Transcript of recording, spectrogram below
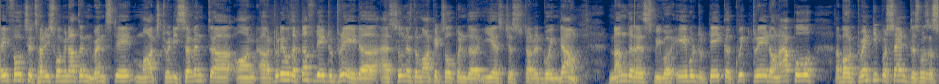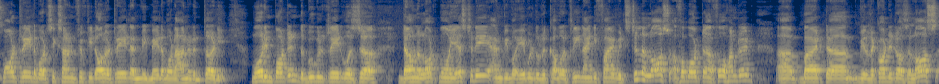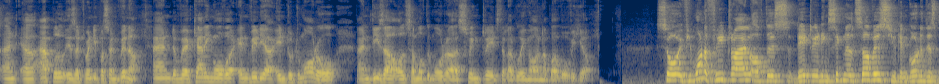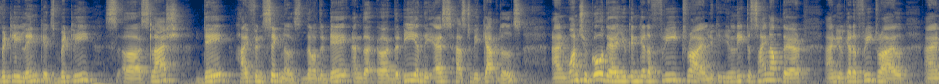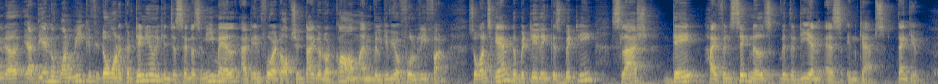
Hey folks, it's Hari Swaminathan. Wednesday, March 27th. Uh, on uh, today was a tough day to trade. Uh, as soon as the markets opened, the ES just started going down. Nonetheless, we were able to take a quick trade on Apple, about 20%. This was a small trade, about $650 trade, and we made about 130. More important, the Google trade was uh, down a lot more yesterday, and we were able to recover 395. It's still a loss of about uh, 400. Uh, but um, we'll record it as a loss and uh, Apple is a 20% winner. And we're carrying over Nvidia into tomorrow. And these are all some of the more uh, swing trades that are going on above over here. So if you want a free trial of this day trading signal service, you can go to this bit.ly link. It's bit.ly uh, slash day hyphen signals. Now the day and the, uh, the D and the S has to be capitals. And once you go there, you can get a free trial. You can, you'll need to sign up there and you'll get a free trial. And uh, at the end of one week, if you don't want to continue, you can just send us an email at info at optiontiger.com and we'll give you a full refund. So once again, the bit.ly link is bit.ly slash day hyphen signals with the D and S in caps. Thank you.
